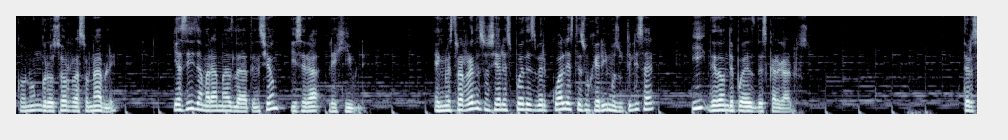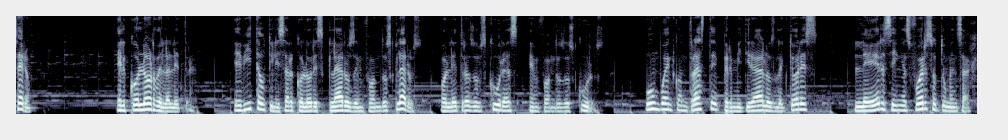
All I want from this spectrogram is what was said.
con un grosor razonable, y así llamará más la atención y será legible. En nuestras redes sociales puedes ver cuáles te sugerimos utilizar y de dónde puedes descargarlos. Tercero, el color de la letra. Evita utilizar colores claros en fondos claros o letras oscuras en fondos oscuros. Un buen contraste permitirá a los lectores leer sin esfuerzo tu mensaje.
